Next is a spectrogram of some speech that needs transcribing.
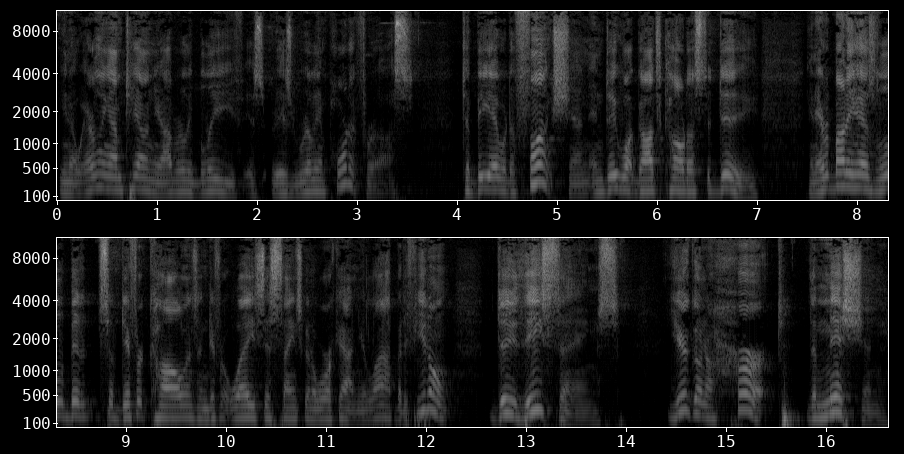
You know, everything I'm telling you, I really believe is is really important for us to be able to function and do what God's called us to do. And everybody has a little bits of different callings and different ways this thing's going to work out in your life. But if you don't do these things, you're going to hurt the mission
